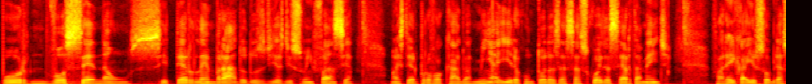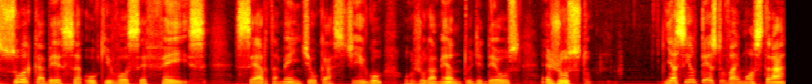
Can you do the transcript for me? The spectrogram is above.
Por você não se ter lembrado dos dias de sua infância, mas ter provocado a minha ira com todas essas coisas, certamente farei cair sobre a sua cabeça o que você fez. Certamente o castigo, o julgamento de Deus é justo. E assim o texto vai mostrar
